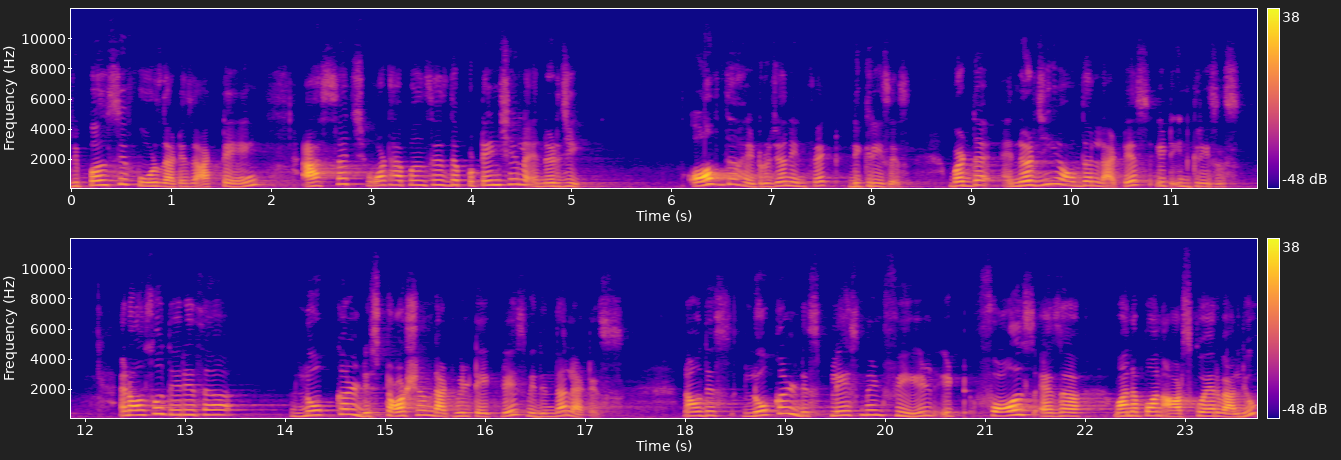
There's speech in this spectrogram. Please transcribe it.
repulsive force that is acting as such what happens is the potential energy of the hydrogen in fact decreases but the energy of the lattice it increases. And also there is a local distortion that will take place within the lattice. Now this local displacement field it falls as a 1 upon r square value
